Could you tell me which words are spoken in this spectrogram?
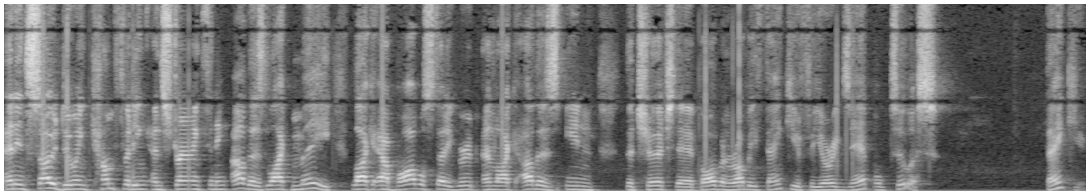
And in so doing, comforting and strengthening others like me, like our Bible study group, and like others in the church there. Bob and Robbie, thank you for your example to us. Thank you.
